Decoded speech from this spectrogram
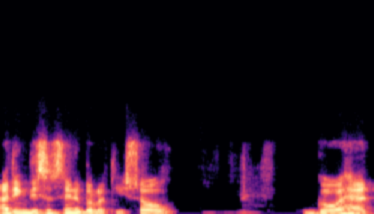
adding the sustainability. So go ahead.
